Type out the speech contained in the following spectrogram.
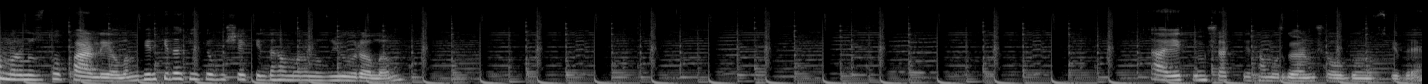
Hamurumuzu toparlayalım. 1-2 dakika bu şekilde hamurumuzu yoğuralım. Gayet yumuşak bir hamur görmüş olduğunuz gibi.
